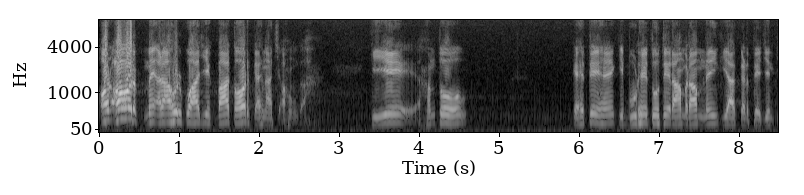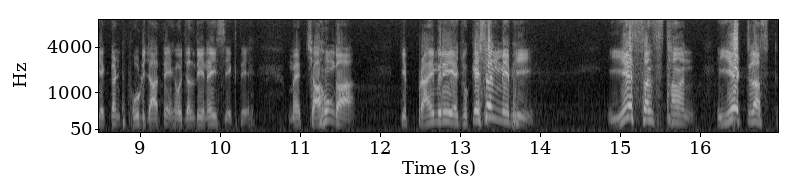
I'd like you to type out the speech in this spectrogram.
और और मैं राहुल को आज एक बात और कहना चाहूँगा कि ये हम तो कहते हैं कि बूढ़े तोते राम राम नहीं किया करते, जिनके कंठ फूट जाते हैं, वो जल्दी नहीं सीखते। मैं चाहूँगा कि प्राइमरी एजुकेशन में भी ये संस्थान, ये ट्रस्ट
